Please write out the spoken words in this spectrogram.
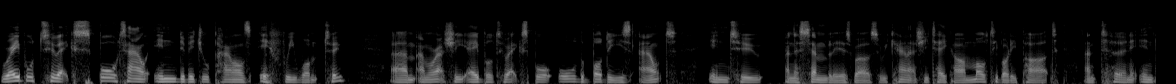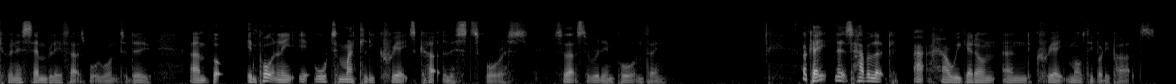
We're able to export out individual panels if we want to. Um, and we're actually able to export all the bodies out into an assembly as well. So we can actually take our multi-body part and turn it into an assembly if that's what we want to do. Um, but importantly, it automatically creates cut lists for us. So that's the really important thing. Okay, let's have a look at how we get on and create multi-body parts.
